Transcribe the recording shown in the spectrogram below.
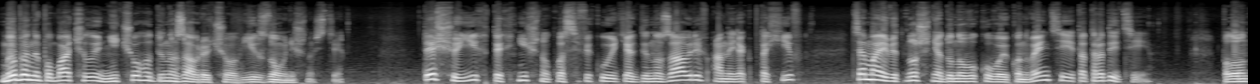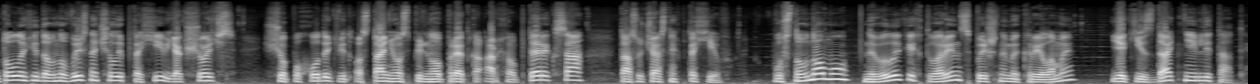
Ми би не побачили нічого динозаврячого в їх зовнішності. Те, що їх технічно класифікують як динозаврів, а не як птахів, це має відношення до наукової конвенції та традиції. Палеонтологи давно визначили птахів як щось, що походить від останнього спільного предка Археоптерикса та сучасних птахів, в основному невеликих тварин з пишними крилами, які здатні літати.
